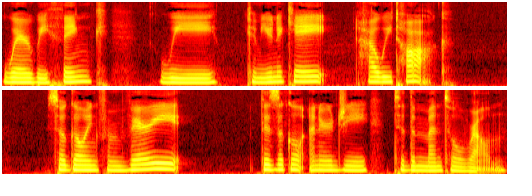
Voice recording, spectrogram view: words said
where we think, we communicate, how we talk. So, going from very physical energy to the mental realm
